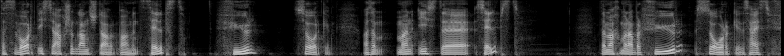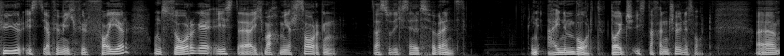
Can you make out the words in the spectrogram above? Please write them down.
das Wort ist ja auch schon ganz spannend. Selbstfürsorge. Also man ist äh, selbst da macht man aber für Sorge. Das heißt, für ist ja für mich für Feuer und Sorge ist, äh, ich mache mir Sorgen, dass du dich selbst verbrennst. In einem Wort. Deutsch ist doch ein schönes Wort. Äh,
